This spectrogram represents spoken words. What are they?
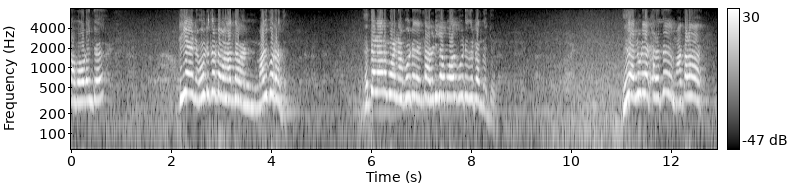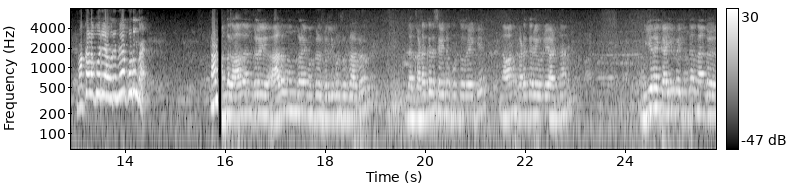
அப்போ உடைஞ்சு டீயே என்ன வீட்டு திட்டம் அந்த மதிப்பிடுறது. எத்தனை நேரம் போய் நான் வீட்டு இருந்தால் அடிக்க போகுது வீட்டு திட்டம் தச்சு இது என்னுடைய கருத்து. மக்களை மக்களுக்குரிய உரிமையை கொடுங்க. தங்கள் ஆதங்கங்களை ஆதங்கங்களை மக்கள் சொல்லி கொண்டிருக்கிறார்கள். இந்த கடற்கரை சைடை பொறுத்த வரைக்கும் நானும் கடற்கரை விளையாடினேன் உயிரை கையில் வைத்து தான் நாங்கள்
